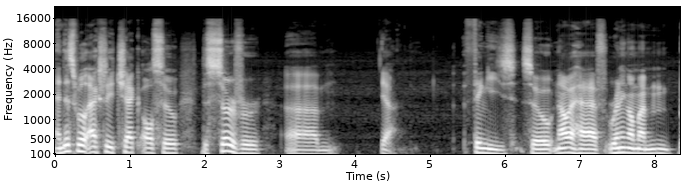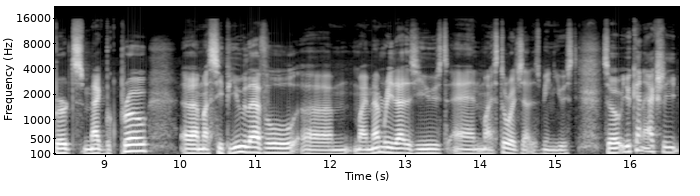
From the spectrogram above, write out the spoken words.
And this will actually check also the server, um, yeah, thingies. So now I have running on my Bert's MacBook Pro uh, my CPU level, um, my memory that is used, and my storage that is being used. So you can actually,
